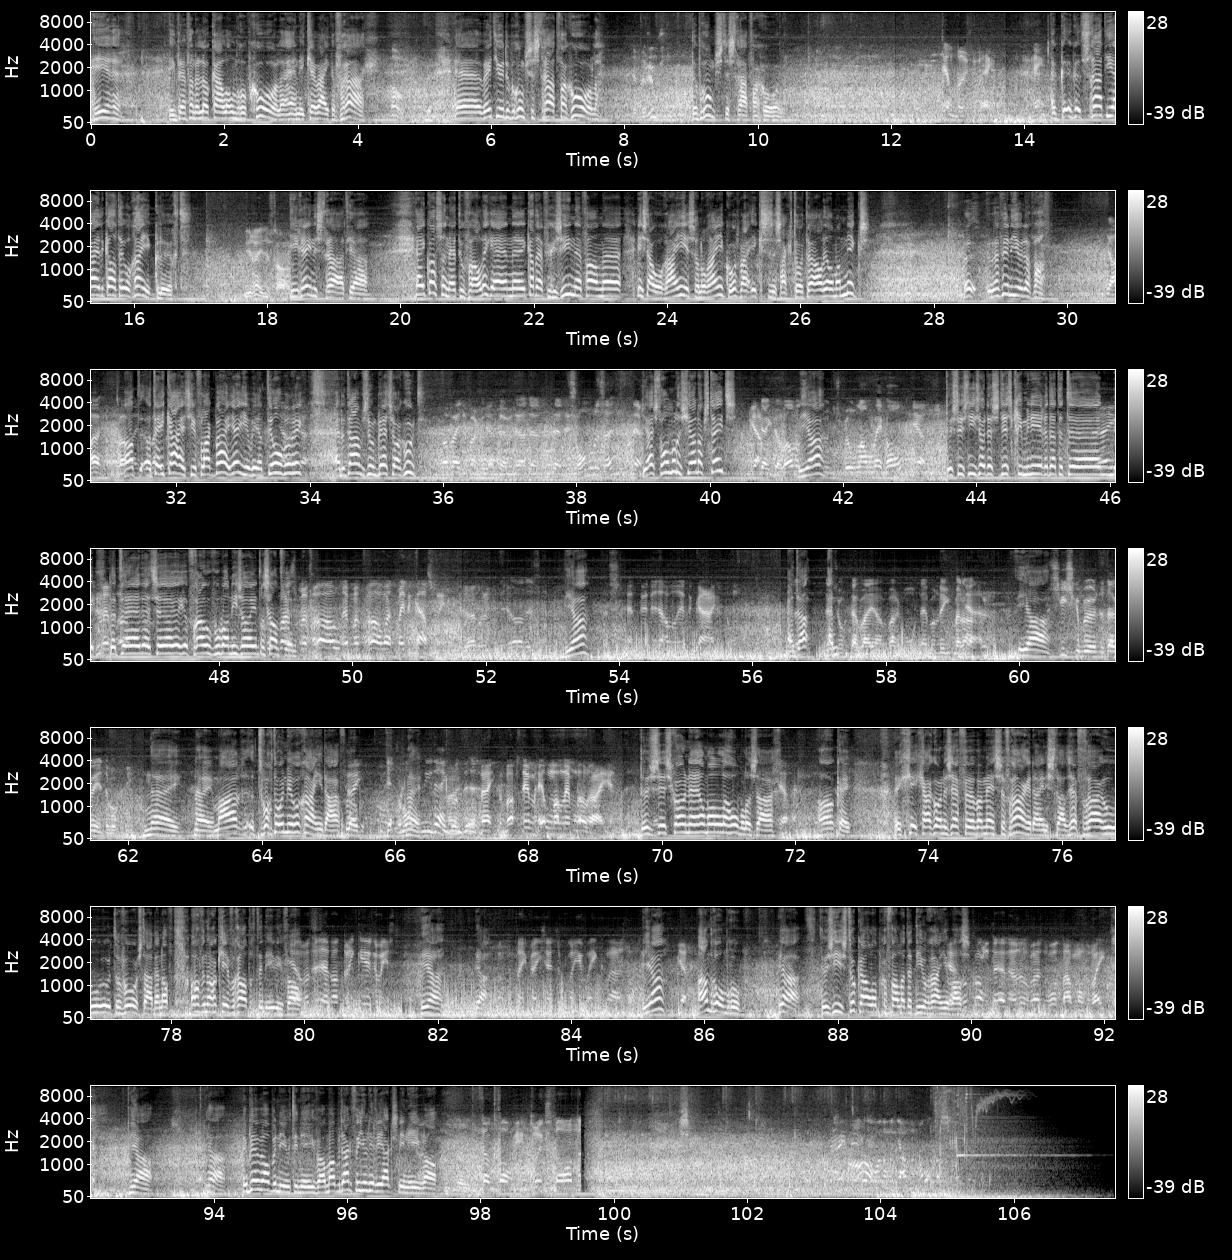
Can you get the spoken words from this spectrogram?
Heren, ik ben van de lokale omroep Goorlen en ik heb eigenlijk een vraag. Oh, Eh, weet u de beroemdste straat van Goorlen? de beroemdste De beroemdste straat van Goorlen. Tilburgweg. Nee? Een, straat die eigenlijk altijd oranje kleurt. Irenestraat. Irenestraat, ja. Ja, ik was er net toevallig en eh, ik had even gezien eh, van, is nou oranje, is er een oranje koers, maar ik zag totaal helemaal niks. Eh, wat vinden jullie daarvan? Ja, Want het EK is hier vlakbij, hè? hier weer in Tilburg. En de dames doen het best wel goed. Wat weet je van gezegd hebben? Dat, is hommeles, hè? Ja. Juist Hommelus, ja, nog steeds? ja. Kijk dat wel, want Ja. die spullen allemaal weghalen. Ja. Dus het is niet zo dat ze discrimineren dat, het, eh, Nee, maar- dat, eh, dat ze eh, vrouwenvoetbal niet zo interessant was vinden. mijn vrouw en mijn vrouw was met de kaas mee. Ja, dat- Ja, dus, Ja? en toen is alles in elkaar gekomen. En, da Dat is en ook dat wij uh, waar gewoond hebben, links met achter. Ja, Precies gebeurde, dat weten we ook niet. nee, nee, maar het wordt nooit meer oranje daar afgelopen. Dat geloof Nee. niet, denk ik. Want, eh, Nee, dat was hem helemaal niet meer rijden. Dus het is gewoon helemaal eh, hommeles daar. Ja. Ah, Oké. Ik, ik ga gewoon eens even bij mensen vragen daar in de straat. Dus even vragen hoe het ervoor staat en of, of het nog een keer verandert in ieder Ja, geval. want het is al drie keer geweest. Ja, ja. Tv zijn ze vorige week klaar. Ja? Ja. Andere omroep. Ja, dus hier is het ook al opgevallen dat het niet oranje Ja, was. het? Dat wordt wordt allemaal weten. Ja. Ja, ik ben wel benieuwd in ieder geval. Maar bedankt voor jullie reactie in ieder geval. Dan kom je terugstaan.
